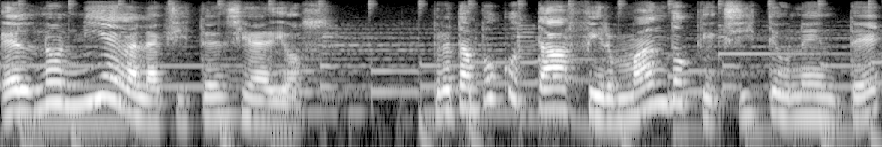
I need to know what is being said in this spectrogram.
él no niega la existencia de Dios, pero tampoco está afirmando que existe un ente.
